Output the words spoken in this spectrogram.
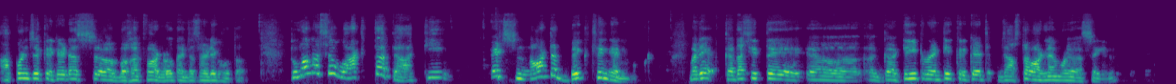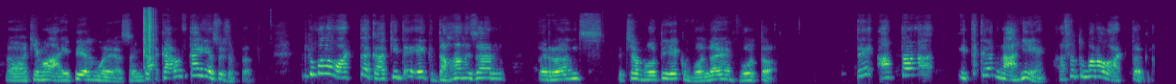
आपण जे क्रिकेटर्स बघत वाढलो त्यांच्यासाठी होतं. तुम्हाला असं वाटतं का की it's not a big thing anymore म्हणजे कदाचित ते टी ट्वेंटी क्रिकेट जास्त वाढल्यामुळे असेल किंवा आय पी मुळे असेल. कारण काही असू शकतं तुम्हाला वाटतं का की ते एक दहा हजार रन्सच्या भोवती एक वलय होतं? ते आता इतकं नाहीये असं तुम्हाला वाटतं का?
